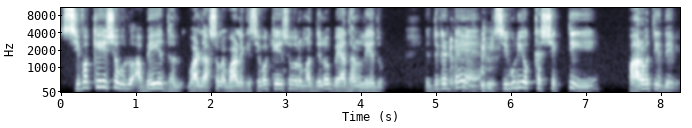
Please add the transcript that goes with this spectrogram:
శివకేశవులు అభేదలు. వాళ్ళు అసలు వాళ్ళకి శివకేశవుల మధ్యలో భేదం లేదు. ఎందుకంటే శివుడి యొక్క శక్తి పార్వతీదేవి.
